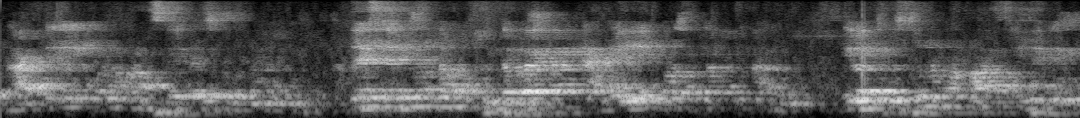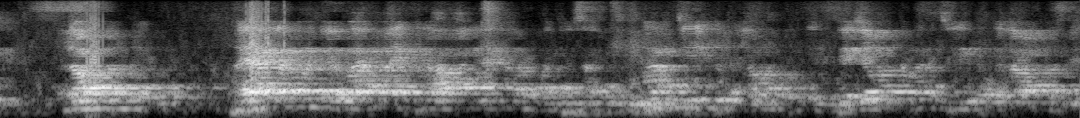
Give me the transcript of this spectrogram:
ప్రాక్టికల్ కూడా మనం అదే స్టేజ్ హైలీ కోసం ఇలా చూస్తున్న మా ఎలా మన జీవితం ఎలా ఉంటుంది తేజవంతమైన జీవితం ఎలా ఉంటుంది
